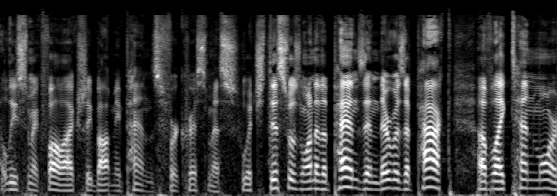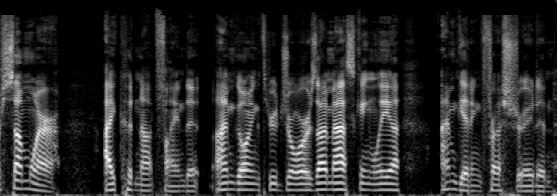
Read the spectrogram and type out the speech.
Lisa McFall actually bought me pens for Christmas, which this was one of the pens, and there was a pack of like 10 more somewhere. I could not find it. I'm going through drawers. I'm asking Leah. I'm getting frustrated.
